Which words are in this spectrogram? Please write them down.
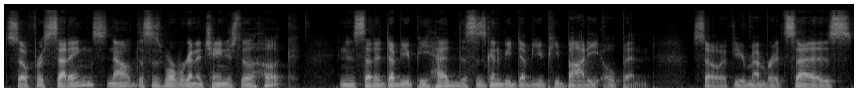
So for settings, now this is where we're going to change the hook. And instead of WP head, this is going to be WP body open. So if you remember, it says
